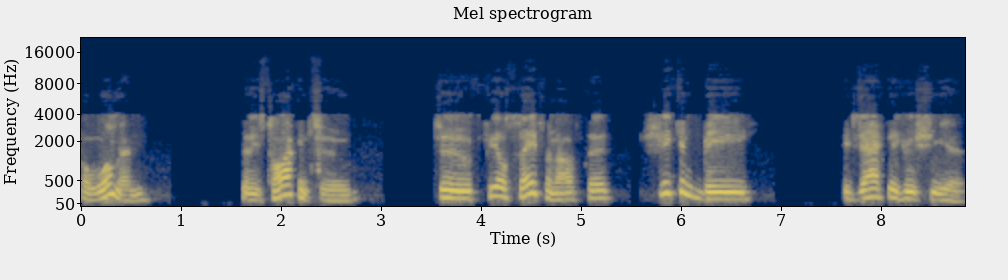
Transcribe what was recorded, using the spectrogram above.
a woman that he's talking to, to feel safe enough that she can be exactly who she is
